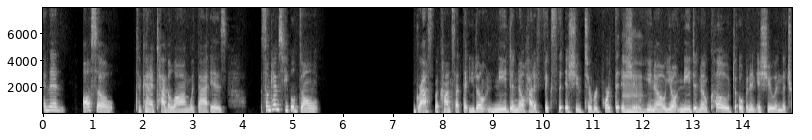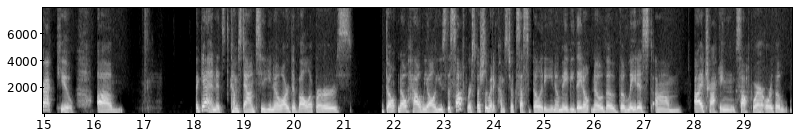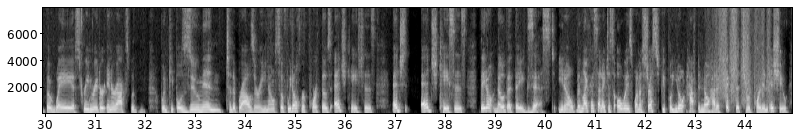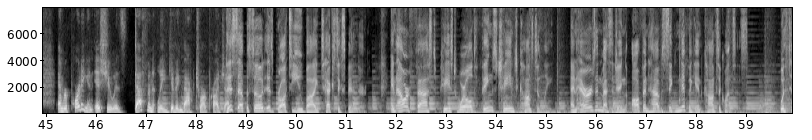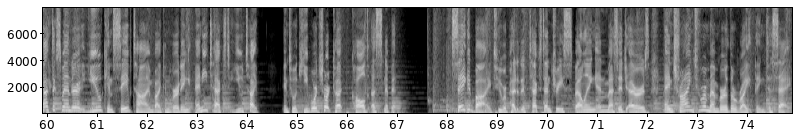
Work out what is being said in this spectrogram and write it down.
And then also to kind of tag along with that is sometimes people don't grasp the concept that you don't need to know how to fix the issue to report the issue. Mm. You know, you don't need to know code to open an issue in the Trac queue. Um, again, it comes down to you know our developers don't know how we all use the software, especially when it comes to accessibility. You know, maybe they don't know the the latest um, eye tracking software or the the way a screen reader interacts with when people zoom in to the browser. You know, so if we don't report those edge cases, edge edge cases, they don't know that they exist, you know. But like I said, I just always want to stress to people you don't have to know how to fix it to report an issue. And reporting an issue is definitely giving back to our project. This episode is brought to you by Text Expander. In our fast paced world, things change constantly, and errors in messaging often have significant consequences. With Text Expander, you can save time by converting any text you type into a keyboard shortcut called a snippet. Say goodbye to repetitive text entry, spelling, and message errors, and trying to remember the right thing to say.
